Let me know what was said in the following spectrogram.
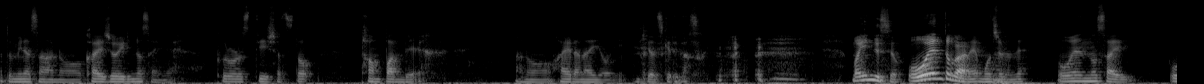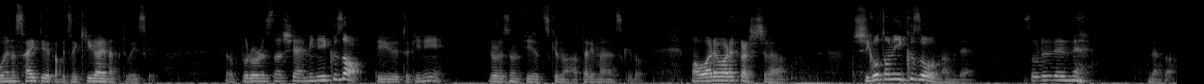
あと皆さんあの会場入りの際ねプロレス T シャツと短パンで あの入らないように気をつけてください。まあいいんですよ。応援とかはねもちろんね、応援の際応援の際というか別に着替えなくてもいいですけどそのプロレスの試合見に行くぞっていう時にプロレスの T シャツ着るのは当たり前なんですけど、まあ、我々からしたら仕事に行くぞなんでそれでねなんか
